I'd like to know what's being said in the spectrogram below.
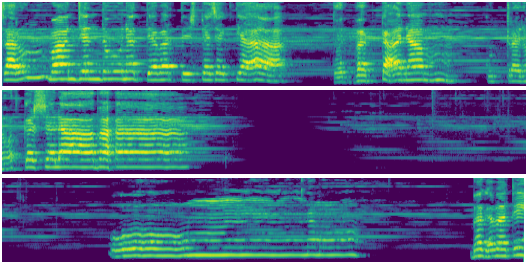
सर्वाञ्जन्तो नत्यवर्तिष्ठशक्त्या त्वद्भक्तानां कुत्र नोत्कर्षलाभः ॐ नमो भगवते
